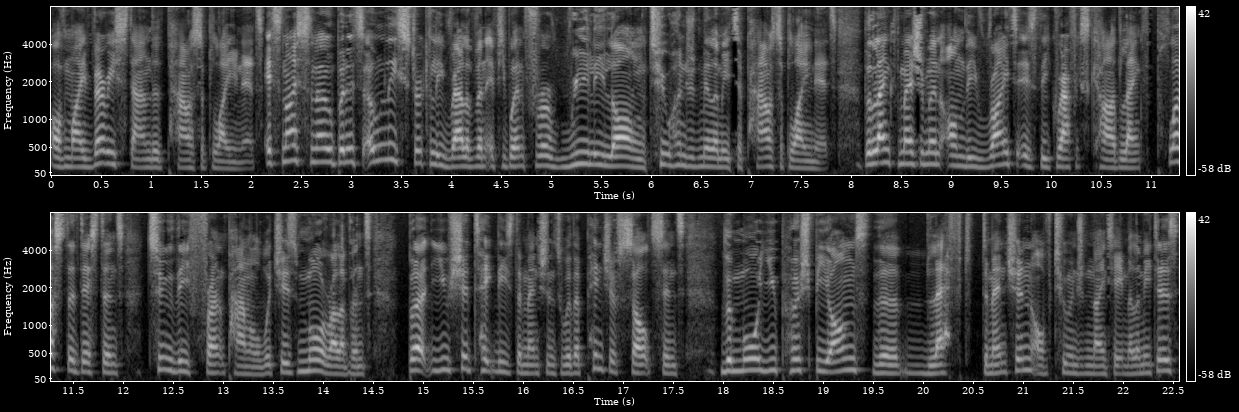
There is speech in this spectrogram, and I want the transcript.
of my very standard power supply unit. It's nice to know, but it's only strictly relevant if you went for a really long 200mm power supply unit. The length measurement on the right is the graphics card length plus the distance to the front panel, which is more relevant but you should take these dimensions with a pinch of salt since the more you push beyond the left dimension of 298 millimeters,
